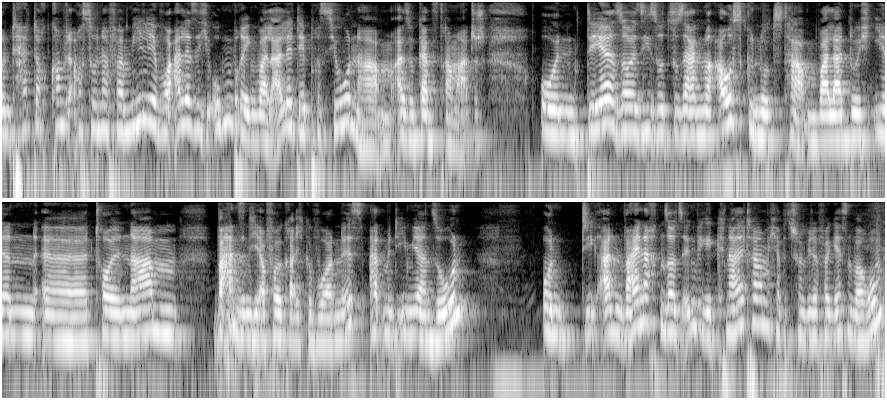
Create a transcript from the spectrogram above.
Und hat doch, kommt aus so einer Familie, wo alle sich umbringen, weil alle Depressionen haben. Also ganz dramatisch. Und der soll sie sozusagen nur ausgenutzt haben, weil er durch ihren äh, tollen Namen wahnsinnig erfolgreich geworden ist. Hat mit ihm ja einen Sohn. Und die, an Weihnachten soll es irgendwie geknallt haben. Ich habe jetzt schon wieder vergessen, warum.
